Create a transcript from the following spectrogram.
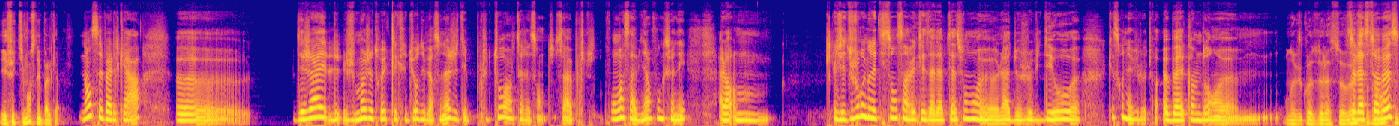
Et effectivement, ce n'est pas le cas. Non, c'est pas le cas. Euh, déjà, moi, j'ai trouvé que l'écriture du personnage était plutôt intéressante. Ça pour moi, ça a bien fonctionné. Alors, hum, j'ai toujours une réticence avec les adaptations euh, là de jeux vidéo. euh, Qu'est-ce qu'on a vu l'autre fois? Euh, bah, Comme dans On a vu quoi? The Last of Us The Last of Us,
